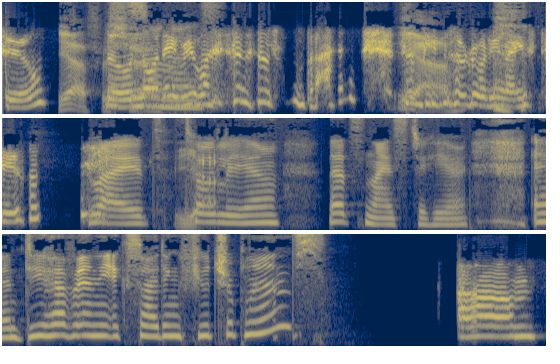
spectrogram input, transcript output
too. yeah, for sure. So sure. not nice. everyone is bad. Some Yeah. people are really nice too. Right. Yeah. Totally. Yeah. That's nice to hear. And do you have any exciting future plans? Um,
